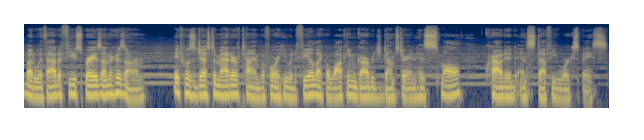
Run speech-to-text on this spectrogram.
but without a few sprays under his arm, it was just a matter of time before he would feel like a walking garbage dumpster in his small, crowded, and stuffy workspace.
